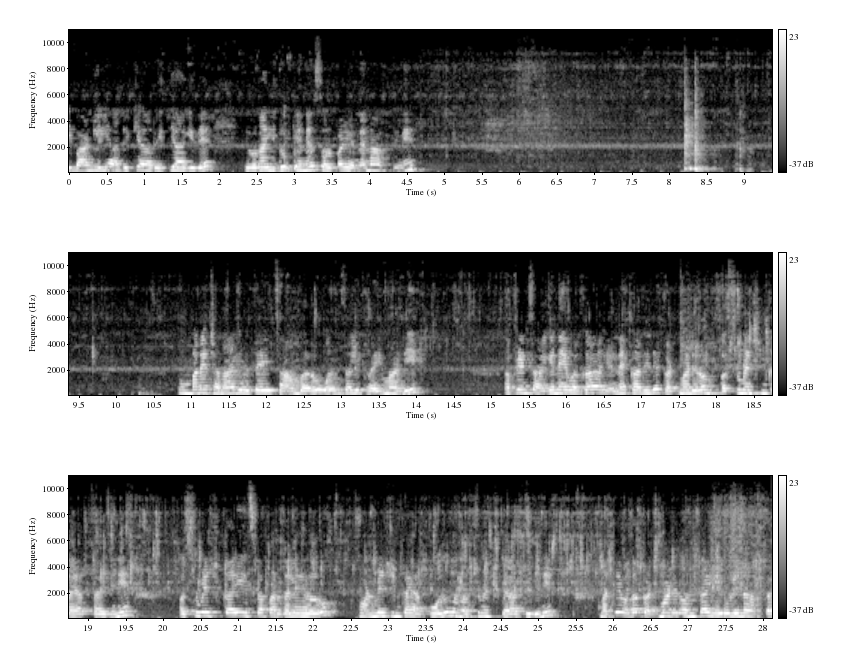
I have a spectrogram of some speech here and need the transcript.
ಈ ಬಾಣಲಿಗೆ ಅದಕ್ಕೆ ಆ ರೀತಿ ಆಗಿದೆ. ಇವಾಗ ಇದಕ್ಕೇನೆ ಸ್ವಲ್ಪ ಎಣ್ಣೆನ ಹಾಕ್ತೀನಿ. ತುಂಬಾ ಚೆನ್ನಾಗಿರುತ್ತೆ ಈ ಸಾಂಬಾರು. ಒಂದ್ಸಲಿ ಟ್ರೈ ಮಾಡಿ. ಫ್ರೆಂಡ್ಸ್ ಹಾಗೇನೆ ಇವಾಗ ಎಣ್ಣೆ ಕಾದಿದೆ. ಕಟ್ ಮಾಡಿರೋ ಹಸಿರು ಮೆಣಸಿನ್ಕಾಯಿ ಹಾಕ್ತಾ ಇದ್ದೀನಿ. ಇಷ್ಟ ಇಷ್ಟಪಡ್ದಲೇ ಇರೋರು ಒಣಮೆಣ್ಸಿನ್ಕಾಯಿ ಹಾಕ್ಬೋದು. ನಾನು ಹಸಿಮೆಣ್ಸಿನ್ಕಾಯಿ ಹಾಕ್ತಿದ್ದೀನಿ ಮತ್ತು ಇವಾಗ ಕಟ್ ಮಾಡಿರೋವಂಥ ಈರುಳ್ಳಿನ ಹಾಕ್ತಾ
